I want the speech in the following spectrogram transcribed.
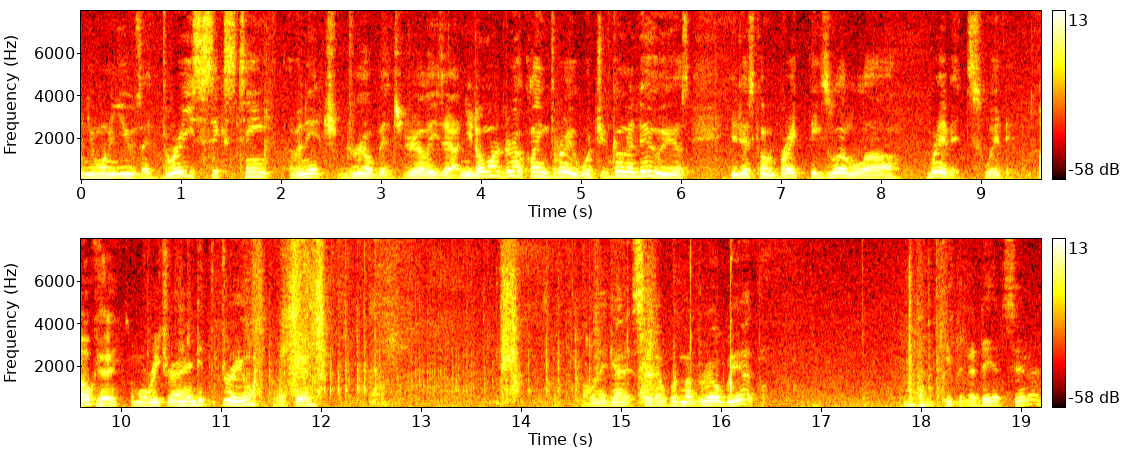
And you want to use a 3 16th of an inch drill bit to drill these out. And you don't want to drill clean through. What you're going to do is you're just going to break these little uh, rivets with it. Okay. So I'm going to reach around here and get the drill. Okay. I already got it set up with my drill bit. Keep it in the dead center.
